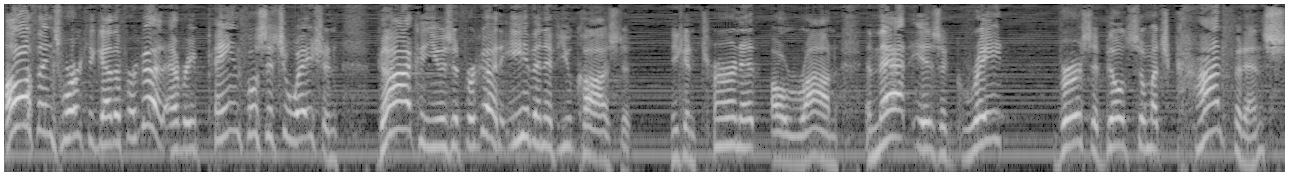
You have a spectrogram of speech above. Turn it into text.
All things work together for good. Every painful situation, God can use it for good, even if you caused it. He can turn it around. And that is a great verse that builds so much confidence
